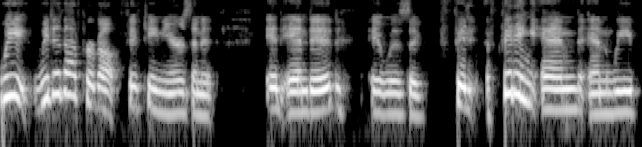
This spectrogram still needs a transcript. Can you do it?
We we did that for about fifteen years, and it it ended. It was a, fit, a fitting end, and we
